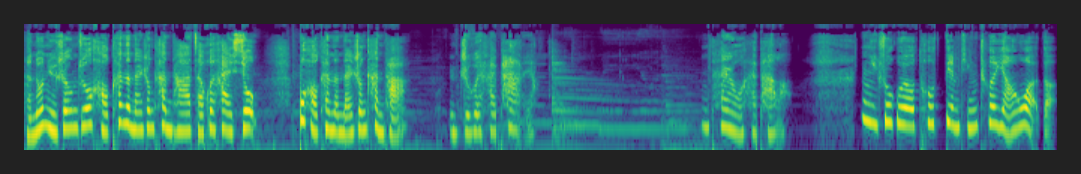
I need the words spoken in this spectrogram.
很多女生只有好看的男生看她才会害羞，不好看的男生看她只会害怕呀。你太让我害怕了。你说过要偷电瓶车养我的。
